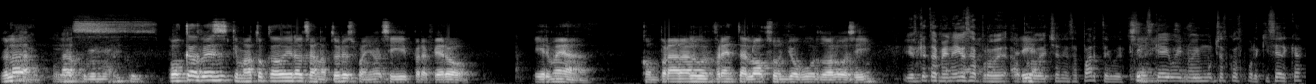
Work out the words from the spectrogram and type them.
Yo la- por las pocas veces que me ha tocado ir al sanatorio español, sí, prefiero irme a comprar algo enfrente al Oxxo, un yogur o algo así. y es que también ellos aprove- aprovechan esa parte, güey. Sí. ¿Sabes qué, güey? No hay muchas cosas por aquí cerca.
